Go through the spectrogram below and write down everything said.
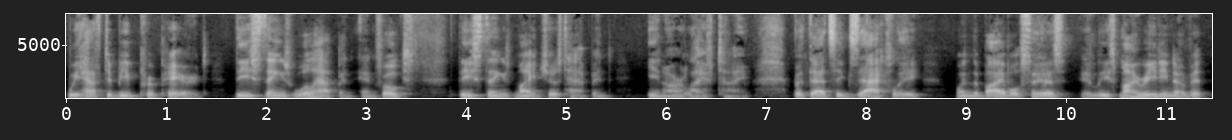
We have to be prepared. These things will happen. And folks, these things might just happen in our lifetime. But that's exactly when the Bible says, at least my reading of it,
